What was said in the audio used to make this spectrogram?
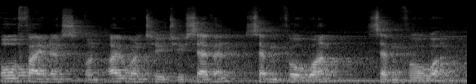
or phone us on 01227 741 741.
